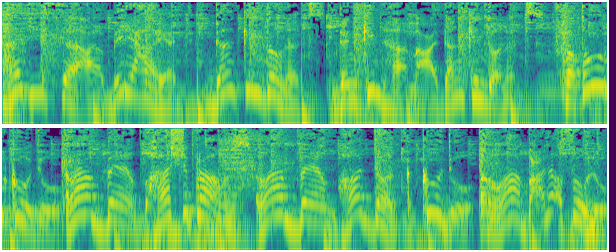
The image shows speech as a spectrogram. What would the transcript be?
هذه الساعة برعاية Dunkin' Donuts. دانكنها مع Dunkin' Donuts. فطور Kudu wrap بيض hash browns wrap بيض hot dog. Kudu ال wrap على أصوله.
